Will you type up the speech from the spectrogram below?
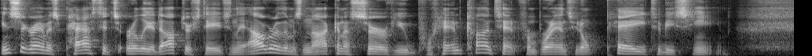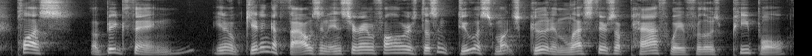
Instagram is past its early adopter stage, and the algorithm is not going to serve you brand content from brands who don't pay to be seen. Plus, a big thing, you know, getting a thousand Instagram followers doesn't do us much good unless there's a pathway for those people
